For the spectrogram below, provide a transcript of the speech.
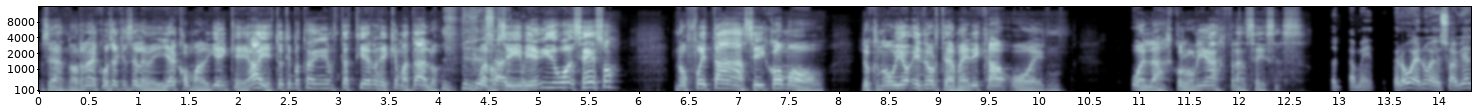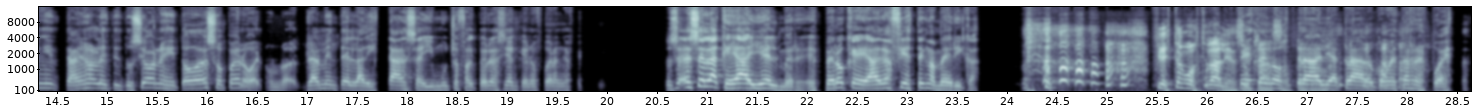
O sea, no era una cosa que se le veía como alguien que, ay, estos tipos están en estas tierras, hay que matarlos. Bueno, si bien hubo eso, no fue tan así como lo que uno vio en Norteamérica o en, o en las colonias francesas. Exactamente. Pero bueno, eso, habían también las instituciones y todo eso, pero bueno, no- realmente la distancia y muchos factores hacían que no fueran efectivos. Entonces, esa es la que hay, Elmer. Espero que haga fiesta en América. Fiesta en Australia, en su Fiesta en caso, pero- Australia, claro, con estas respuestas.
